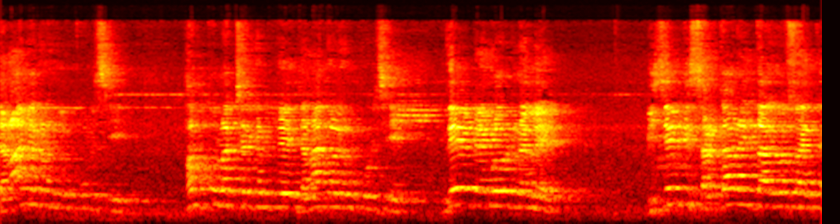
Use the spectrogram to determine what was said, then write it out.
ಜನಾಂಗಗಳನ್ನು ಕೂಡಿಸಿ, ಹತ್ತು ಲಕ್ಷ ಗಂಟೆ ಜನಾಂಗಗಳನ್ನು ಕೂಡಿಸಿ, ಇದೇ ಬೆಂಗಳೂರಿನಲ್ಲಿ ಬಿಜೆಪಿ ಸರ್ಕಾರ ಇದ್ದಾಗ ಸಹಿತ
